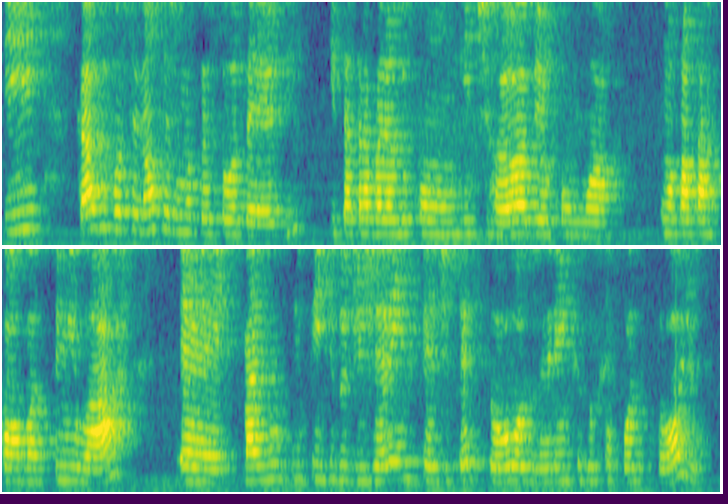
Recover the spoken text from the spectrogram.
E caso você não seja uma pessoa dev e está trabalhando com GitHub ou com uma, uma plataforma similar, é, mas no, no sentido de gerência de pessoas, gerência dos repositórios,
